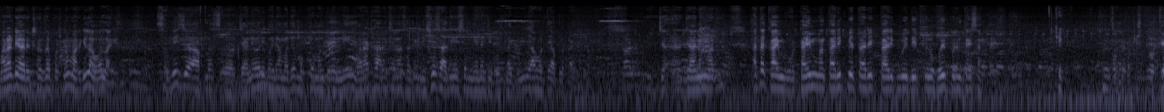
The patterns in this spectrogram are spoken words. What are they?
मराठी आरक्षणाचा प्रश्न मार्गी लावावा लागेल. सव्वीस आपलं स- जानेवारी महिन्यामध्ये मुख्यमंत्र्यांनी मराठा आरक्षणासाठी विशेष अधिवेशन घेण्याची घोषणा केली. यावरती आपलं काय जा जानेवारी आता काय टाईम तारीख पे तारीख तारीख पे देत पण होईपर्यंत काही सांगता येत नाही. ठीक. ओके.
